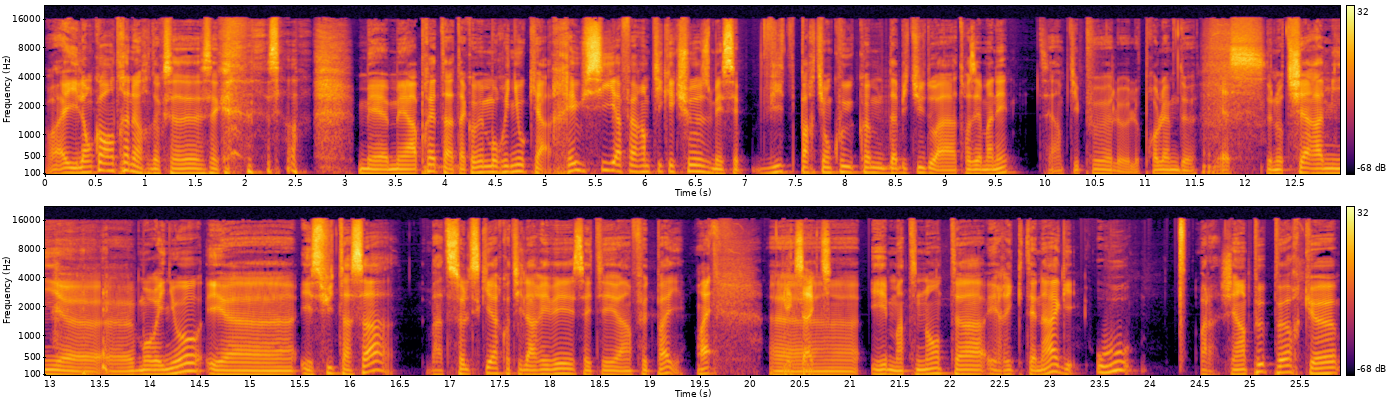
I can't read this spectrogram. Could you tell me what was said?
Ouais, il est encore entraîneur, donc ça, Mais, mais après, tu as, quand même Mourinho qui a réussi à faire un petit quelque chose, mais c'est vite parti en couille comme d'habitude à la troisième année. C'est un petit peu le, problème de, de notre cher ami euh, euh, Mourinho. Et, et, suite à ça, bah, Solskjaer, quand il est arrivé, ça a été un feu de paille. Ouais. Exact. Euh, et maintenant, tu as Eric Tenag où voilà, j'ai un peu peur que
